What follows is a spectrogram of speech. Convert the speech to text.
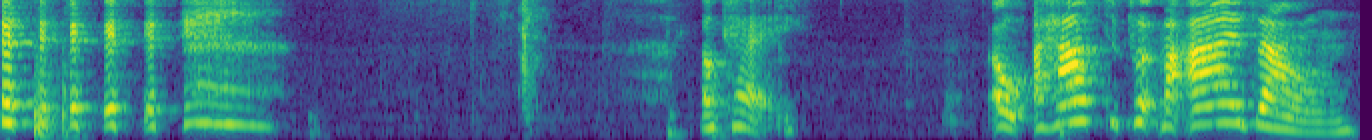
okay. Oh, I have to put my eyes on.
